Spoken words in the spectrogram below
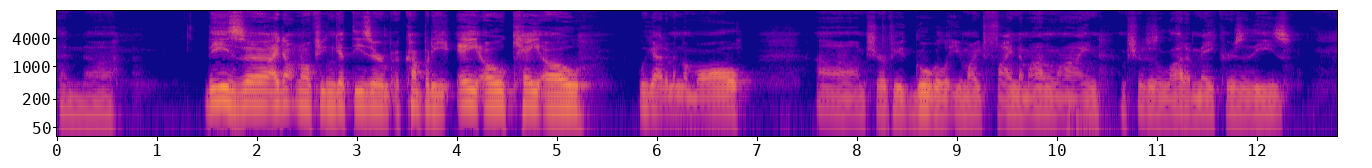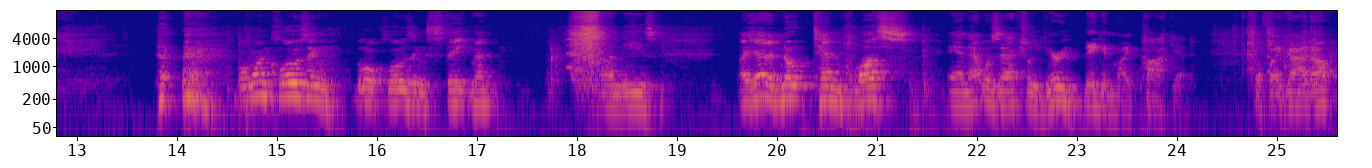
And uh, these, uh, I don't know if you can get these are a company AOKO. We got them in the mall. Uh, I'm sure if you Google it, you might find them online. I'm sure there's a lot of makers of these. but one closing, little closing statement on these. I had a Note 10 Plus, and that was actually very big in my pocket. So if I got up,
